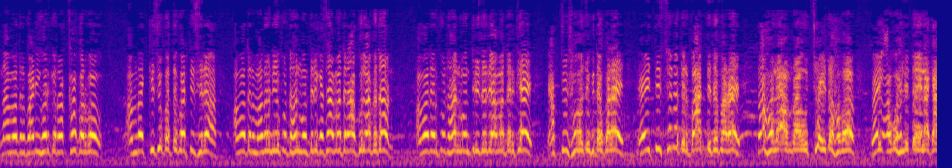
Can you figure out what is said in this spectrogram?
না, আমাদের বাড়ি ঘরকে রক্ষা করব। আমরা কিছু করতে পারতেছি না। আমাদের মাননীয় প্রধানমন্ত্রীর কাছে আমাদের আকুল আবেদন। আমাদের প্রধানমন্ত্রী যদি আমাদেরকে একটু সহযোগিতা করে এই তিস্তা নদীর বাদ দিতে পারে তাহলে আমরা উৎসাহিত হব। এই অবহেলিত এলাকা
